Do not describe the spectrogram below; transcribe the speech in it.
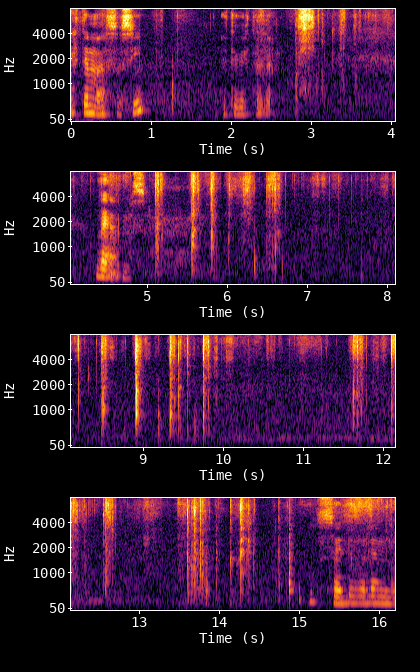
este mazo, ¿sí? Este que está acá. Veamos. Sale volando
